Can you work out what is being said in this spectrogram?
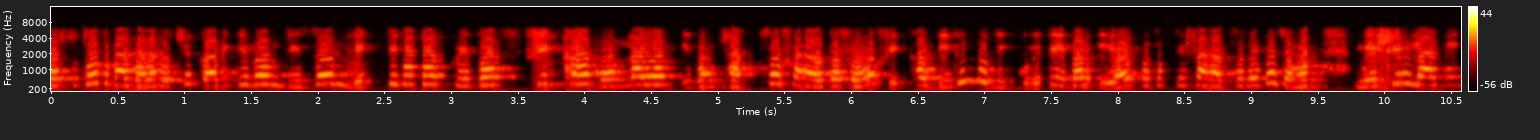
বস্তুত তোমার বলা হচ্ছে কারিকুলাম ডিজাইন ব্যক্তিগত কৃত শিক্ষা, মূল্যায়ন এবং ছাত্র সহায়তা সহ শিক্ষার বিভিন্ন দিকগুলিতে এবার এআই প্রযুক্তির সাহায্য নেবে, যেমন মেশিন লার্নিং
